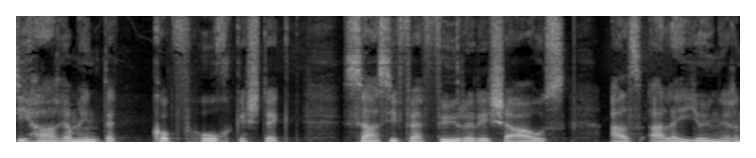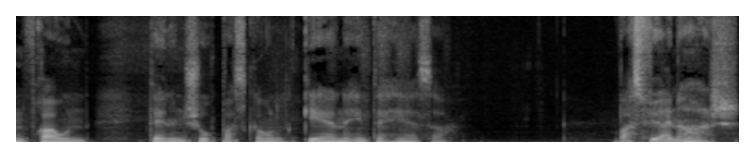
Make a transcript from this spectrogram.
die Haare am Hinterkopf hochgesteckt, sah sie verführerischer aus als alle jüngeren Frauen, denen Jean Pascal gerne hinterher sah. Was für ein Arsch,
